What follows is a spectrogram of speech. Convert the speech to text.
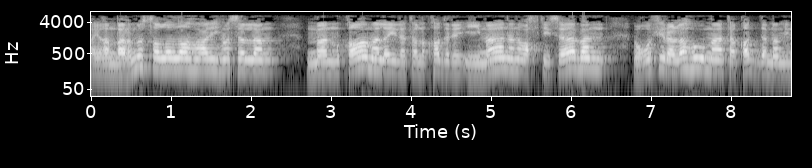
payg'ambarimiz sollallohu alayhi vasallam من قام ليلة القدر إيمانا واحتسابا غفر له ما تقدم من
